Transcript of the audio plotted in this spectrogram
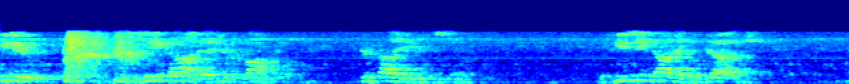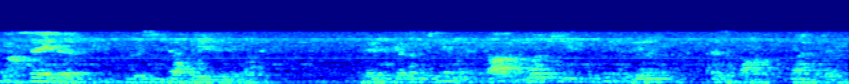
you see God as your father, If you see God as a judge, and say that there's some help needed in your life. Okay, you gotta understand that. God wants you to think of him as a father, not a judge.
